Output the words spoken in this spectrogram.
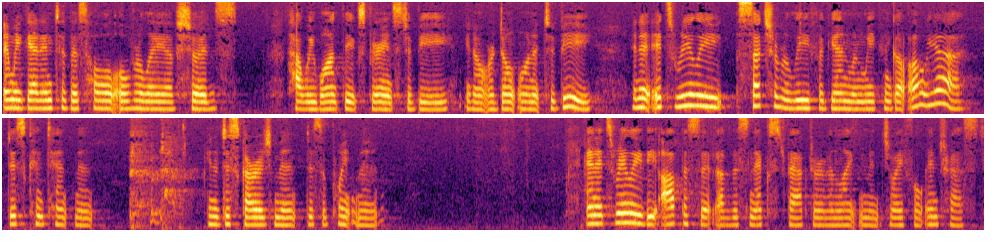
And we get into this whole overlay of shoulds, how we want the experience to be, you know, or don't want it to be. And it, it's really such a relief again when we can go, oh yeah, discontentment, you know, discouragement, disappointment. And it's really the opposite of this next factor of enlightenment, joyful interest.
